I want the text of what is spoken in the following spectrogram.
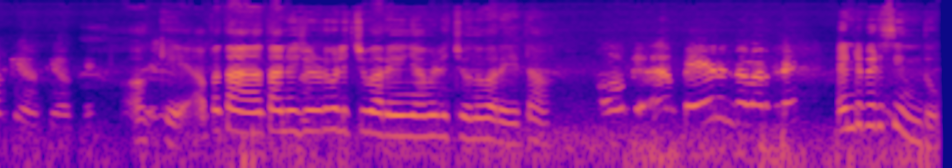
ഓക്കെ അപ്പൊ തനുജിയോട് ഓക്കെ. അപ്പോൾ തനുജയോട് വിളിച്ചു പറയും ഞാൻ വിളിച്ചു എന്ന് പറയട്ടോ എന്റെ പേര് സിന്ധു.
